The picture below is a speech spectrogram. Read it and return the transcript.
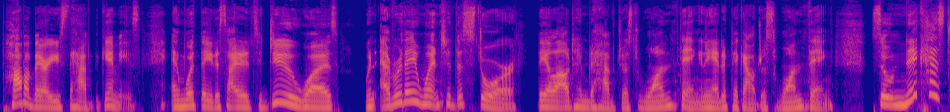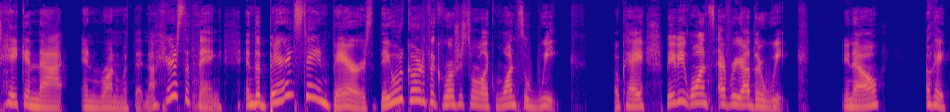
Papa Bear used to have the gimmies. And what they decided to do was whenever they went to the store, they allowed him to have just one thing and he had to pick out just one thing. So Nick has taken that and run with it. Now, here's the thing in the Berenstain Bears, they would go to the grocery store like once a week, okay? Maybe once every other week, you know? Okay.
